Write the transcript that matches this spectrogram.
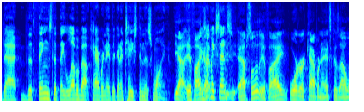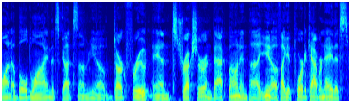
that the things that they love about Cabernet, they're going to taste in this wine. Yeah, if I Does got, that make sense? Absolutely. If I order a Cabernet, it's because I want a bold wine that's got some, you know, dark fruit and structure and backbone. And uh, you know, if I get poured Cabernet that's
